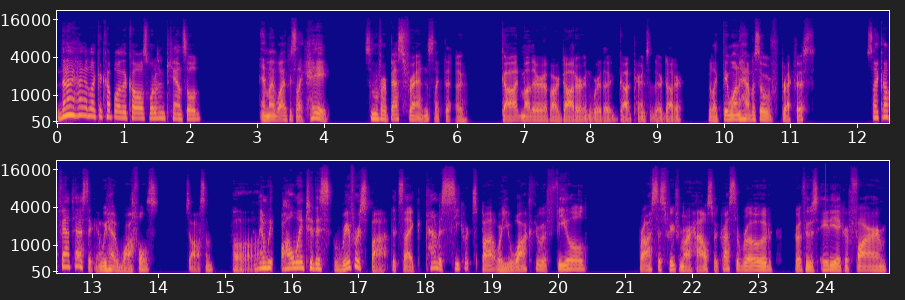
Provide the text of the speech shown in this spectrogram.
then I had like a couple other calls. One of them canceled. And my wife was like, Hey, some of our best friends, like the godmother of our daughter, and we're the godparents of their daughter. They're like, they want to have us over for breakfast. It's like, oh, fantastic. And we had waffles. It's awesome. Oh. And then we all went to this river spot that's like kind of a secret spot where you walk through a field across the street from our house. We cross the road, go through this 80 acre farm,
